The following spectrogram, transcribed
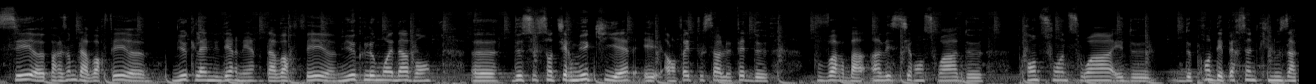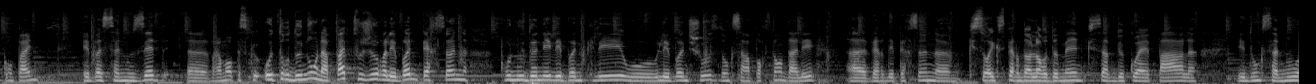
C'est euh, par exemple d'avoir fait euh, mieux que l'année dernière, d'avoir fait euh, mieux que le mois d'avant, de se sentir mieux qu'hier. Et en fait, tout ça, le fait de pouvoir bah, investir en soi, de prendre soin de soi et de, prendre des personnes qui nous accompagnent, et eh ben, ça nous aide vraiment parce qu'autour de nous, on n'a pas toujours les bonnes personnes pour nous donner les bonnes clés ou les bonnes choses. Donc c'est important d'aller vers des personnes qui sont experts dans leur domaine, qui savent de quoi elles parlent. Et donc ça nous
